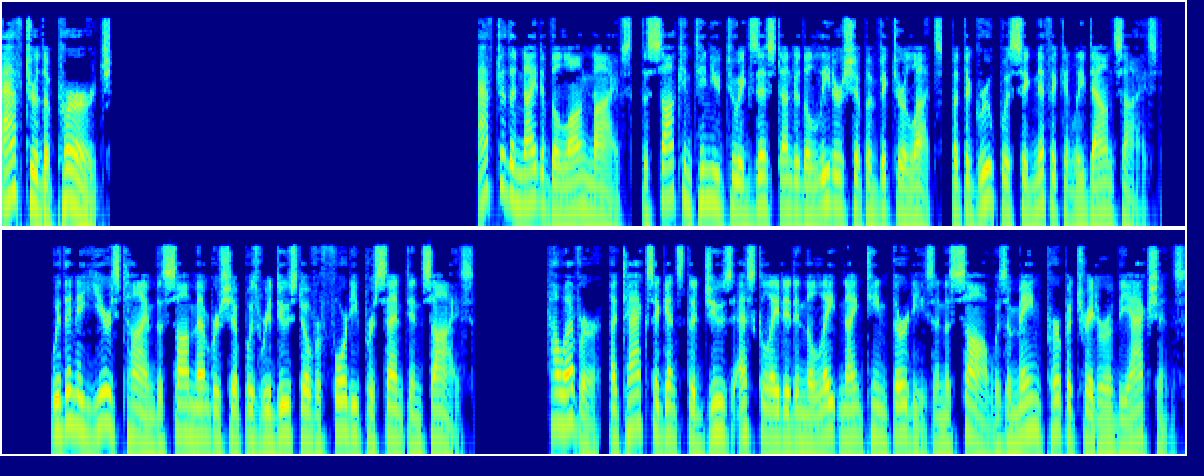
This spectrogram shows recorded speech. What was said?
After the purge After the Night of the Long Knives, the SA continued to exist under the leadership of Viktor Lutze, but the group was significantly downsized. Within a year's time the SA membership was reduced over 40% in size. However, attacks against the Jews escalated in the late 1930s and the SA was a main perpetrator of the actions.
